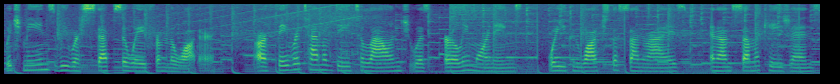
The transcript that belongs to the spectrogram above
which means we were steps away from the water. Our favorite time of day to lounge was early mornings, where you could watch the sunrise, and on some occasions,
